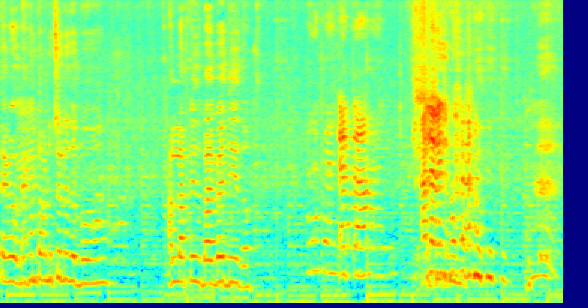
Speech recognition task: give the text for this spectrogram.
দেখো এখন তো আমরা চলে যাব। আল্লাহ হাফিজ বাই বাই দিয়ে দাও। টাটা। আল্লাহ হাফেজ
